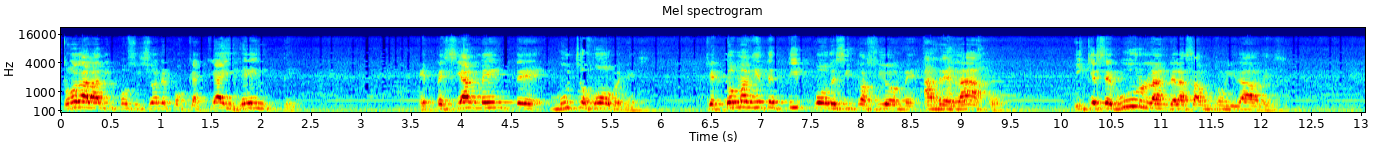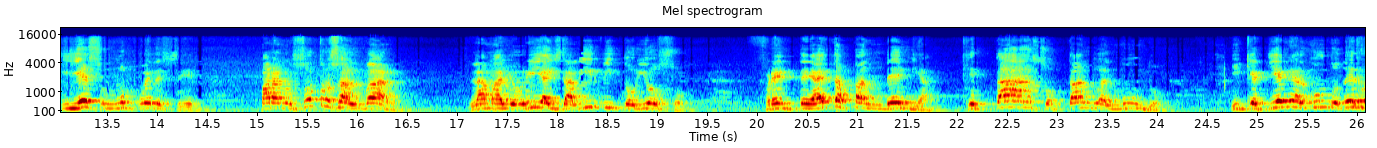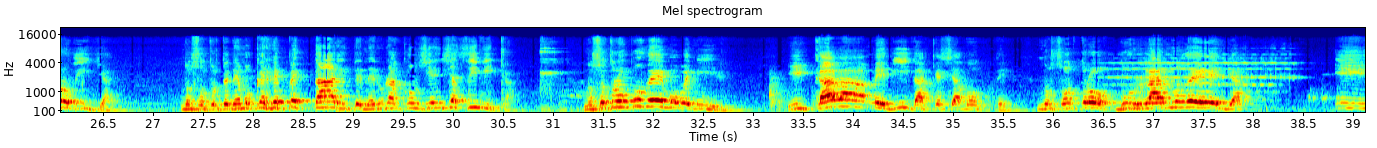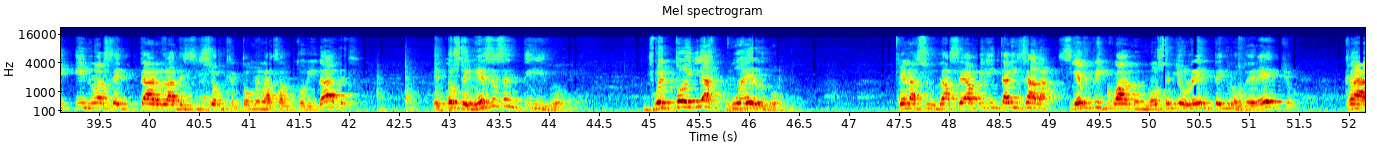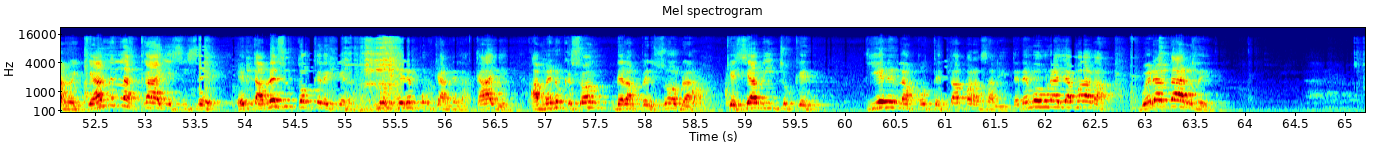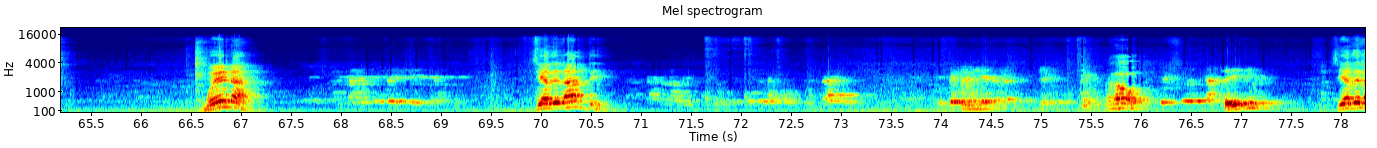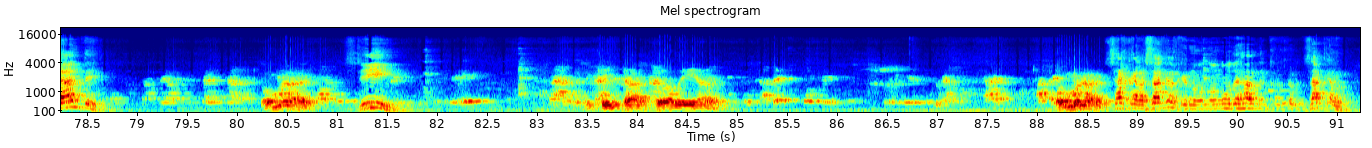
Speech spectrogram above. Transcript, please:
todas las disposiciones, porque aquí hay gente, especialmente muchos jóvenes, que toman este tipo de situaciones a relajo y que se burlan de las autoridades. Y eso no puede ser. Para nosotros salvar la mayoría y salir victorioso frente a esta pandemia que está azotando al mundo y que tiene al mundo de rodillas, nosotros tenemos que respetar y tener una conciencia cívica. Nosotros no podemos venir y cada medida que se adopte, nosotros burlarnos de ella y, no aceptar la decisión que tomen las autoridades. Entonces, en ese sentido, yo estoy de acuerdo que la ciudad sea militarizada, siempre y cuando no se violenten los derechos. Claro, el que anda en la calle, si se establece un toque de queda, no tiene por qué andar en la calle, a menos que sean de las personas que se ha dicho que tienen la potestad para salir. Tenemos una llamada. Buena tarde. Buena. Sí, adelante. Hello. Sí, Sí, adelante. Omar, Sí. Está todavía. Omar, Sácala, sácala, que no, no, no deja, sácalo.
